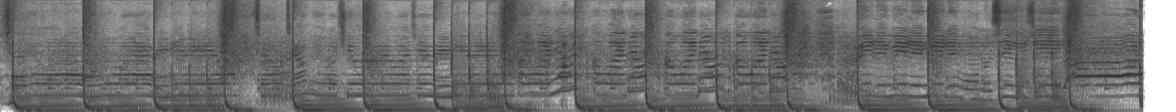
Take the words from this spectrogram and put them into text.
Georgia.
